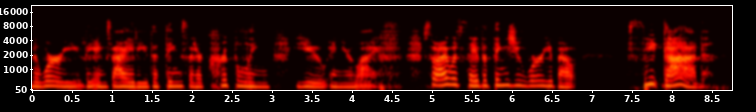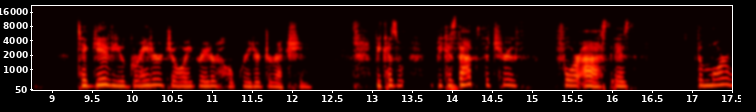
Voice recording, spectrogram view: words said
the worry, the anxiety, the things that are crippling you in your life. So I would say the things you worry about, seek God to give you greater joy, greater hope, greater direction. Because, because that's the truth for us is the more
